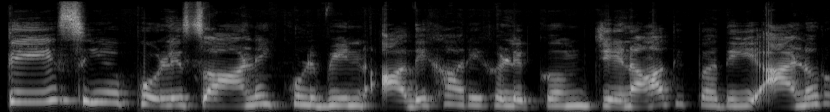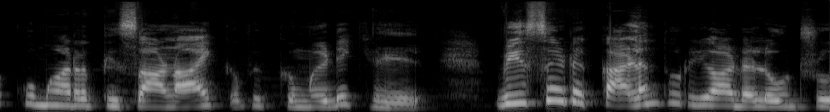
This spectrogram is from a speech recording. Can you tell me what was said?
தேசிய போலீஸ் ஆணைக்குழுவின் அதிகாரிகளுக்கும் ஜனாதிபதி அனுர்குமார திசாநாயக்கவுக்கும் இடையில் விசேட கலந்துரையாடல் ஒன்று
